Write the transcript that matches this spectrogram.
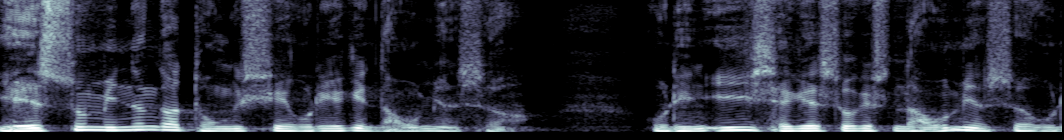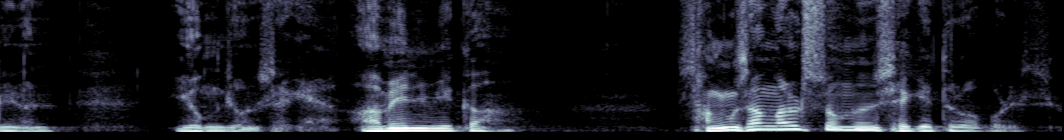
예수 믿는가 동시에 우리에게 나오면서 우린 이 세계 속에서 나오면서 우리는 영존 세계. 아멘입니까? 상상할 수 없는 세계 들어와 버렸어요.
